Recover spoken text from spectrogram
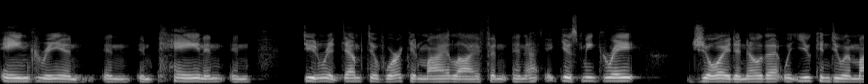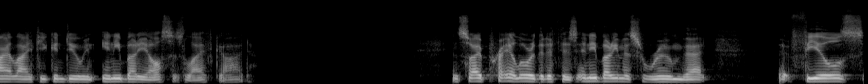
angry and in, in pain and, and doing redemptive work in my life. And, and it gives me great joy to know that what you can do in my life, you can do in anybody else's life, God. And so I pray, Lord, that if there's anybody in this room that that feels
